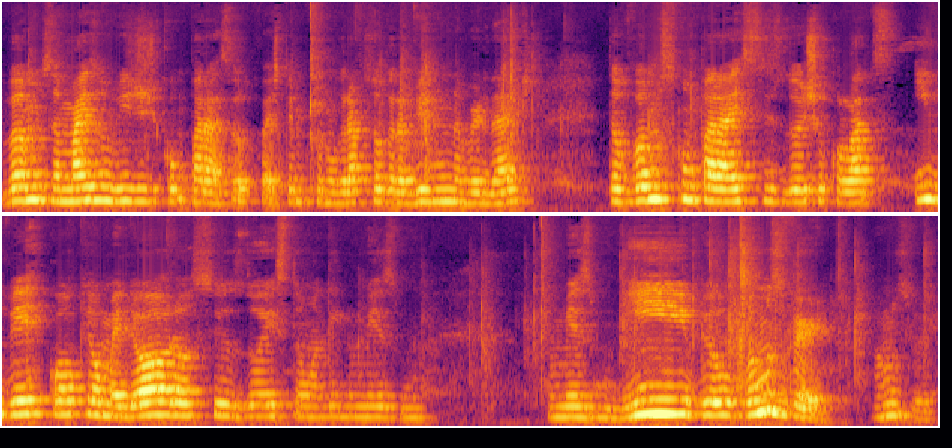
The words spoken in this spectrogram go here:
Vamos a mais um vídeo de comparação, faz tempo que eu não gravo, só gravei um na verdade. Então vamos comparar esses dois chocolates e ver qual que é o melhor, ou se os dois estão ali no mesmo, no mesmo nível. Vamos ver, vamos ver.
